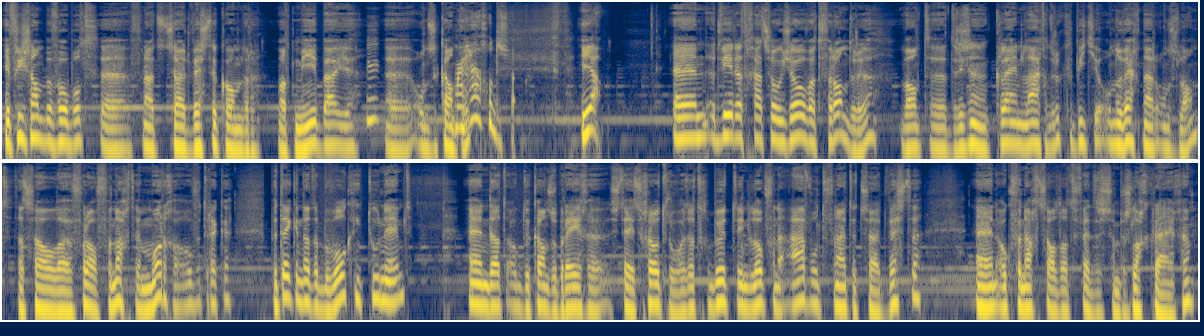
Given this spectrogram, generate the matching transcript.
In Friesland bijvoorbeeld. vanuit het zuidwesten komen er wat meer buien hm. onze kant maar op. Maar hagel dus ook? Ja. En het weer dat gaat sowieso wat veranderen. Want uh, er is een klein lage drukgebiedje onderweg naar ons land. Dat zal uh, vooral vannacht en morgen overtrekken. Betekent dat de bewolking toeneemt. En dat ook de kans op regen steeds groter wordt. Dat gebeurt in de loop van de avond vanuit het zuidwesten. En ook vannacht zal dat verder zijn beslag krijgen.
